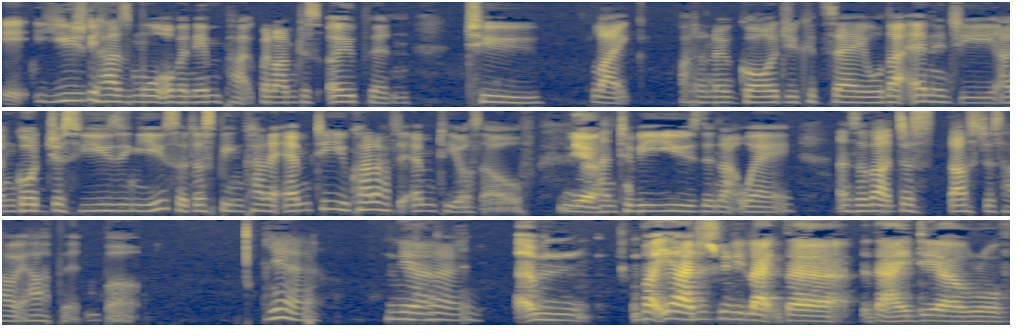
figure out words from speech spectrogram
it usually has more of an impact when I'm just open to like I don't know God, you could say, or that energy, and God just using you. So just being kind of empty, you kind of have to empty yourself Yeah, and to be used in that way. And so that just that's just how it happened. But yeah, yeah. Um, but yeah, I just really like the the idea of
